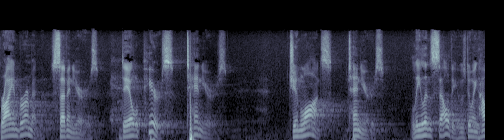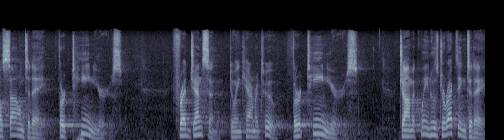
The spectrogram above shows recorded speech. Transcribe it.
Brian Berman, seven years. Dale Pierce, 10 years. Jim Launce, 10 years. Leland Selvey, who's doing House Sound today, 13 years. Fred Jensen, doing Camera 2, 13 years. John McQueen, who's directing today,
